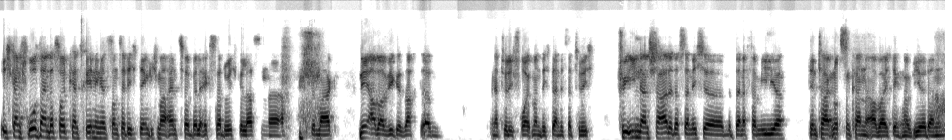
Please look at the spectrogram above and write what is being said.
Ich kann froh sein, dass heute kein Training ist, sonst hätte ich, denke ich mal, ein, zwei Bälle extra durchgelassen äh, für Marc. Nee, aber wie gesagt, ähm, natürlich freut man sich dann. Ist natürlich für ihn dann schade, dass er nicht äh, mit seiner Familie den Tag nutzen kann. Aber ich denke mal, wir dann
